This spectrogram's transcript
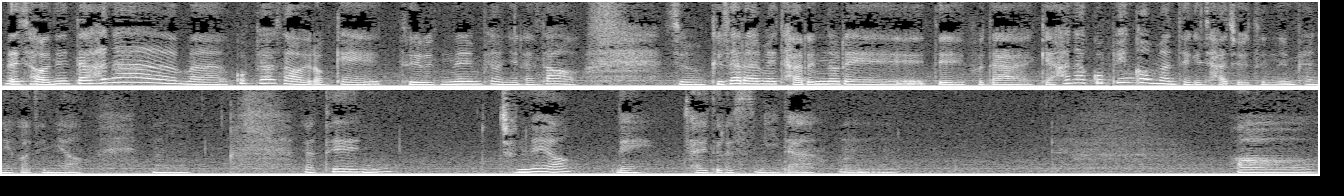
네, 저는 딱 하나만 꼽혀서 이렇게 듣는 편이라서 좀 그 사람의 다른 노래들보다 이렇게 하나 꼽힌 것만 되게 자주 듣는 편이거든요. 음, 여튼 좋네요. 네, 잘 들었습니다. 음. 어,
